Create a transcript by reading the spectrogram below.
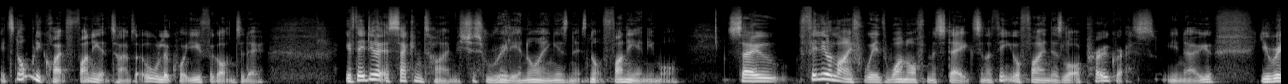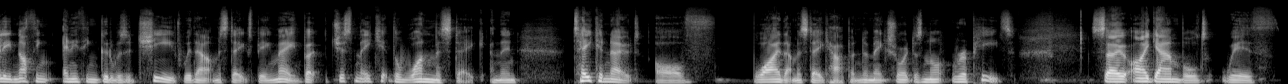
it's normally quite funny at times. Like, oh, look what you've forgotten to do. If they do it a second time, it's just really annoying, isn't it? It's not funny anymore. So fill your life with one-off mistakes, and I think you'll find there's a lot of progress. You know, you you really nothing anything good was achieved without mistakes being made, but just make it the one mistake, and then take a note of why that mistake happened and make sure it does not repeat. So I gambled with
